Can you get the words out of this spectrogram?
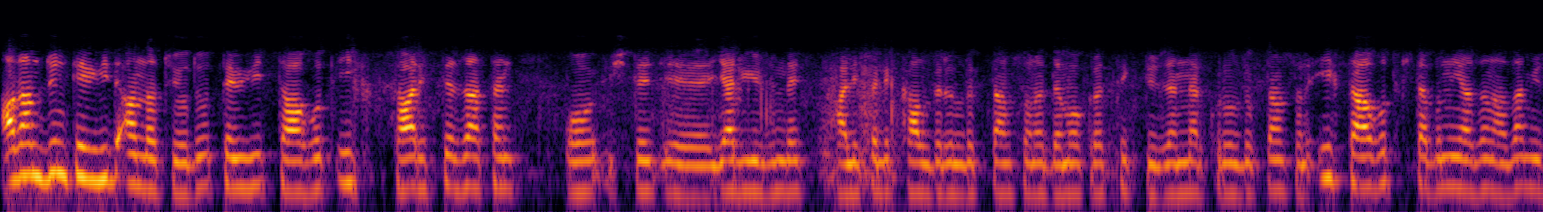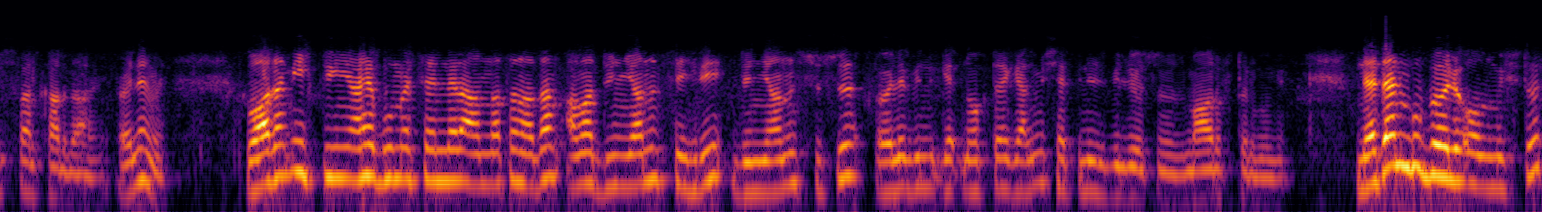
Adam dün tevhid anlatıyordu. Tevhid, tağut ilk tarihte zaten o işte e, yeryüzünde halifelik kaldırıldıktan sonra demokratik düzenler kurulduktan sonra ilk tağut kitabını yazan adam Yusuf el-Kardavi. Öyle mi? Bu adam ilk dünyaya bu meseleleri anlatan adam ama dünyanın sihri, dünyanın süsü öyle bir noktaya gelmiş hepiniz biliyorsunuz. Maruftur bugün. Neden bu böyle olmuştur?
